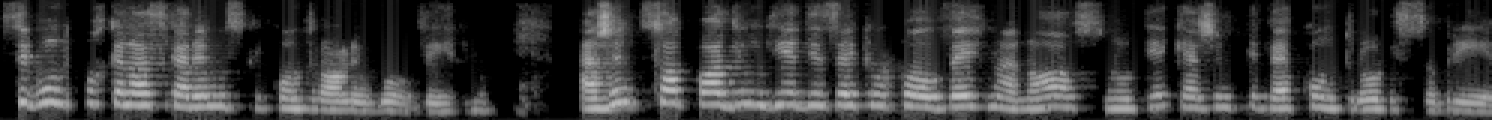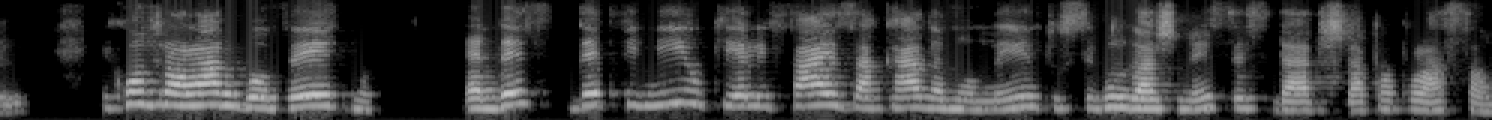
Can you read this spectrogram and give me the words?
Segundo, porque nós queremos que controle o governo. A gente só pode um dia dizer que o governo é nosso no dia que a gente tiver controle sobre ele. E controlar o governo é de, definir o que ele faz a cada momento, segundo as necessidades da população.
